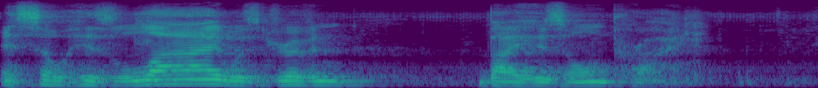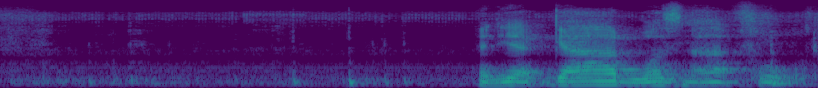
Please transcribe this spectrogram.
And so his lie was driven by his own pride. And yet God was not fooled.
